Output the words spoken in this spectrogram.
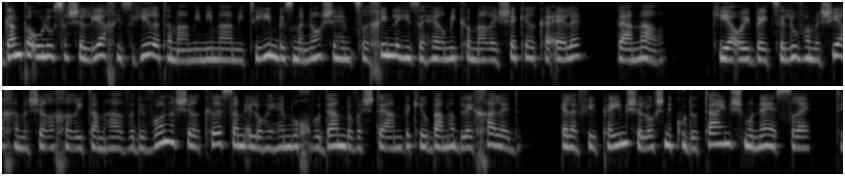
גם פאולוס השליח הזהיר את המאמינים האמיתיים בזמנו שהם צריכים להיזהר מכמרי שקר כאלה, ואמר, כי האויבי צלוב המשיח הם אשר אחריתם העבדבון אשר קרסם אלוהיהם וכבודם בבשתם וקרבם הבלי חלד, אלא פילפאים 3.18-19.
